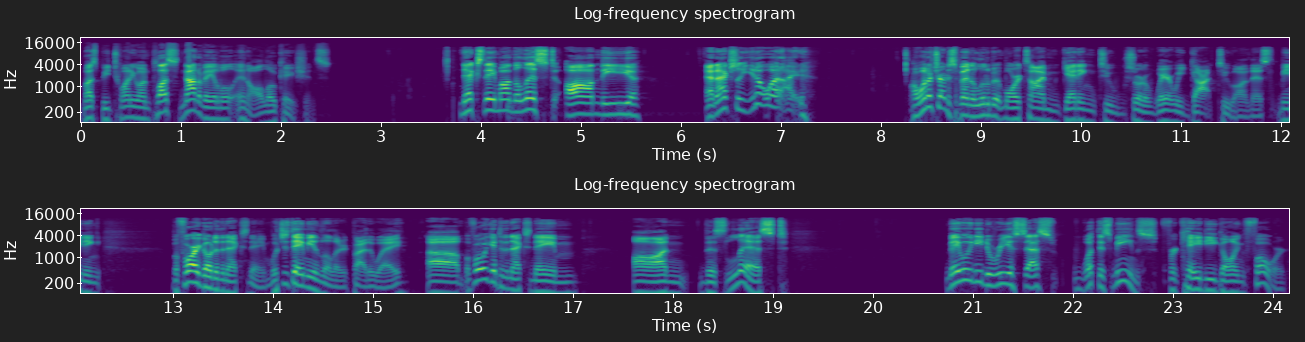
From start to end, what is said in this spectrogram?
Must be 21 plus, not available in all locations. Next name on the list on the. And actually, you know what? I. I want to try to spend a little bit more time getting to sort of where we got to on this, meaning before I go to the next name, which is Damian Lillard, by the way. Uh, before we get to the next name on this list, maybe we need to reassess what this means for KD going forward.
